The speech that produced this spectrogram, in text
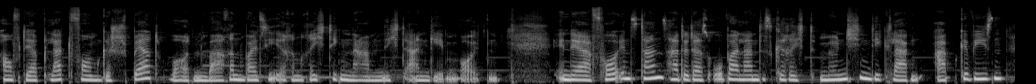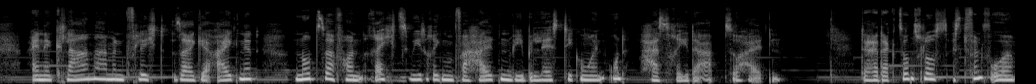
auf der Plattform gesperrt worden waren, weil sie ihren richtigen Namen nicht angeben wollten. In der Vorinstanz hatte das Oberlandesgericht München die Klagen abgewiesen. Eine Klarnamenpflicht sei geeignet, Nutzer von rechtswidrigem Verhalten wie Belästigungen und Hassrede abzuhalten. Der Redaktionsschluss ist 5 Uhr.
